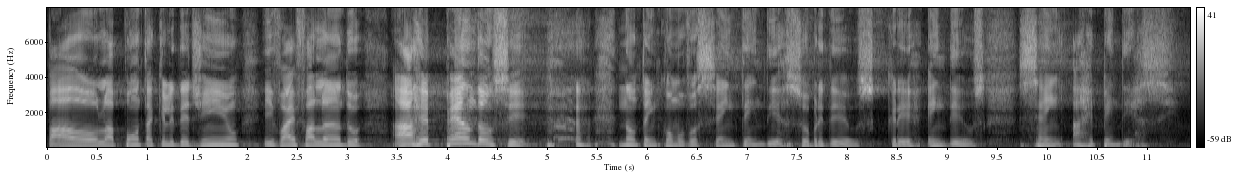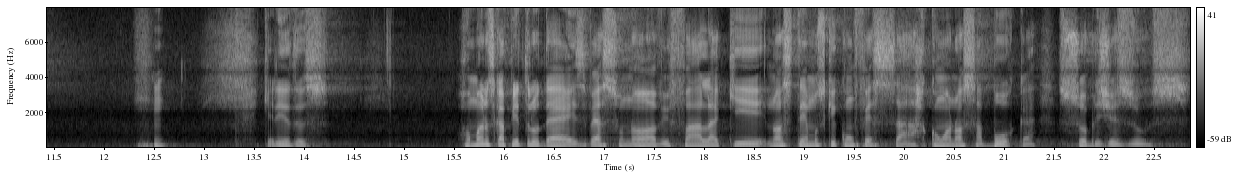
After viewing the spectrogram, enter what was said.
Paulo aponta aquele dedinho e vai falando: arrependam-se. Não tem como você entender sobre Deus, crer em Deus, sem arrepender-se. Queridos, Romanos capítulo 10, verso 9, fala que nós temos que confessar com a nossa boca sobre Jesus.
